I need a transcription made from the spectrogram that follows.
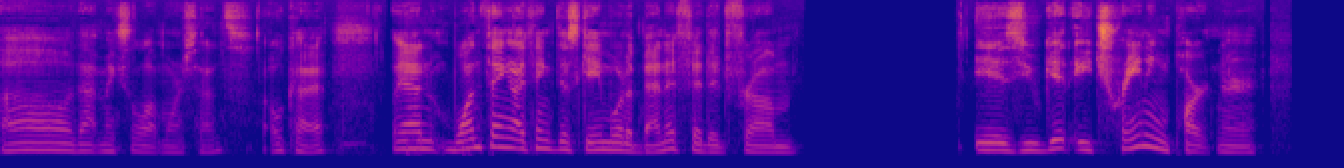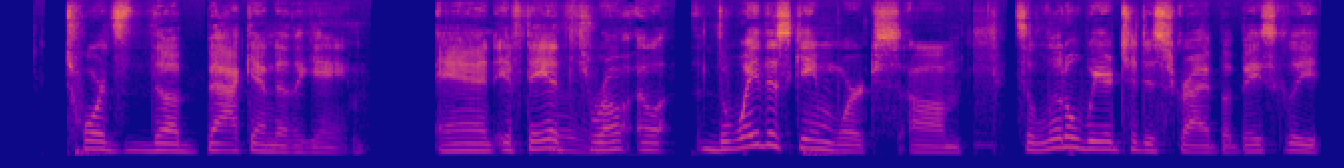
oh, that makes a lot more sense. Okay. And one thing I think this game would have benefited from is you get a training partner towards the back end of the game. And if they had Hmm. thrown uh, the way this game works, um, it's a little weird to describe, but basically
